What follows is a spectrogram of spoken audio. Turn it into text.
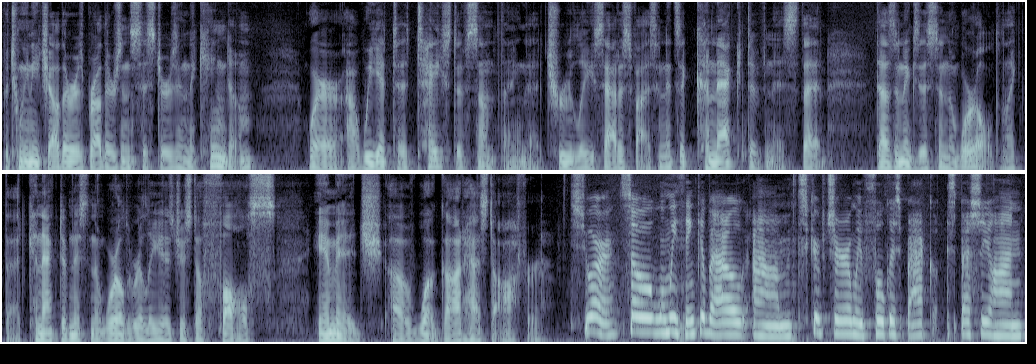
between each other as brothers and sisters in the kingdom. Where uh, we get to taste of something that truly satisfies, and it's a connectiveness that doesn't exist in the world. Like that connectiveness in the world really is just a false image of what God has to offer. Sure. So when we think about um, scripture and we focus back, especially on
